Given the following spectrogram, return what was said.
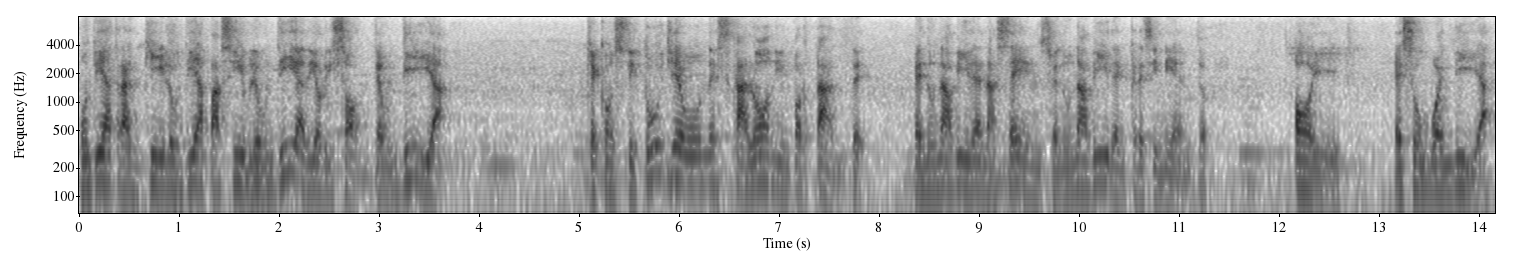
un día tranquilo, un día pasible, un día de horizonte, un día que constituye un escalón importante en una vida en ascenso, en una vida en crecimiento. Hoy es un buen día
